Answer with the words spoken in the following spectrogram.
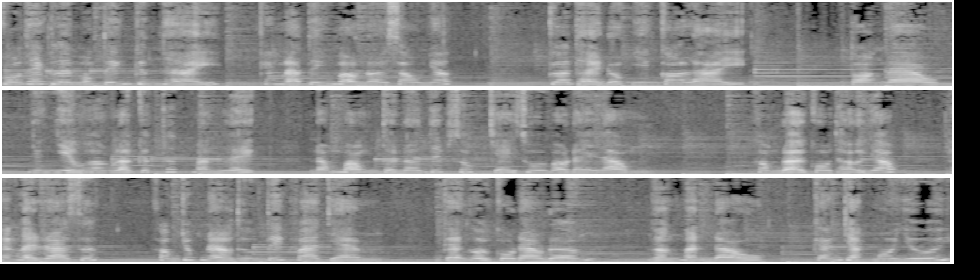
Cô thét lên một tiếng kinh hãi. Hắn đã tiến vào nơi sâu nhất. Cơ thể đột nhiên co lại. Toan đau, Nhưng nhiều hơn là kích thích mãnh liệt. Nóng bỏng từ nơi tiếp xúc chảy xuôi vào đáy lòng. Không đợi cô thở dốc, Hắn lại ra sức, Không chút nào thương tiếc va chạm. Cả người cô đau đớn, ngẩng mạnh đầu. Cắn chặt môi dưới,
